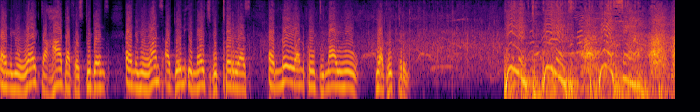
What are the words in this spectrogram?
and you worked harder for students and you once again emerged victorious and no one could deny you your victory. He left, he left. Yes, sir.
